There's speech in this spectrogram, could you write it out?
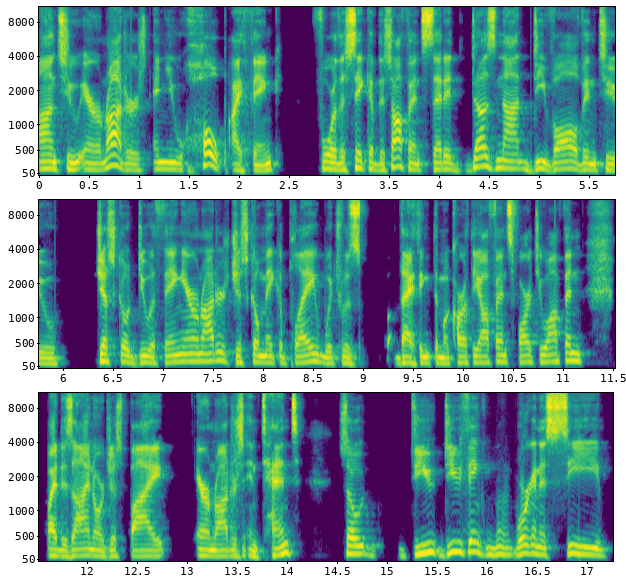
onto Aaron Rodgers. And you hope, I think, for the sake of this offense, that it does not devolve into just go do a thing, Aaron Rodgers, just go make a play, which was, I think, the McCarthy offense far too often by design or just by Aaron Rodgers' intent. So, do you do you think we're going to see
